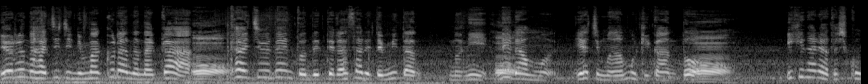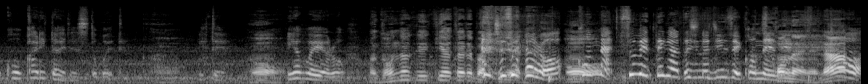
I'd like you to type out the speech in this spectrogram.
夜の8時に真っ暗な中懐中電灯で照らされて見たのに値段も家賃も何も聞かんといきなり私ここ借りたいですとか言って。言って。やばいやろ。まあどんだけ行き当たればそうやろ。こんなん全てが私の人生こんなんやねこんなんやねんな。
